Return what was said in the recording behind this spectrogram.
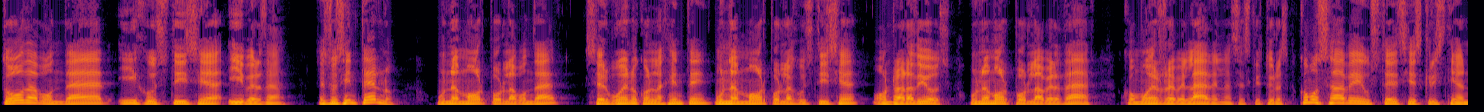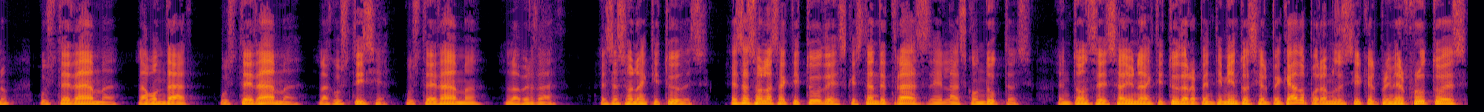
toda bondad y justicia y verdad. Eso es interno. Un amor por la bondad, ser bueno con la gente, un amor por la justicia, honrar a Dios, un amor por la verdad, como es revelada en las Escrituras. ¿Cómo sabe usted si es cristiano? Usted ama la bondad, usted ama la justicia, usted ama la verdad. Esas son actitudes. Esas son las actitudes que están detrás de las conductas. Entonces hay una actitud de arrepentimiento hacia el pecado. Podemos decir que el primer fruto es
